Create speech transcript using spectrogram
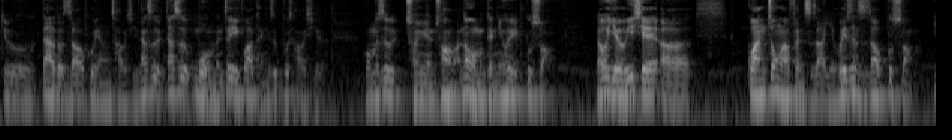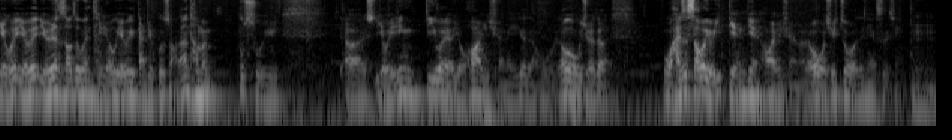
就大家都知道互相抄袭，但是但是我们这一挂肯定是不抄袭的，我们是纯原创嘛，那我们肯定会不爽，然后也有一些呃观众啊粉丝啊也会认识到不爽，也会也会也认识到这个问题，然后也会感觉不爽，但是他们不属于呃有一定地位的、有话语权的一个人物。然后我觉得我还是稍微有一点点话语权的，然后我去做这件事情。嗯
